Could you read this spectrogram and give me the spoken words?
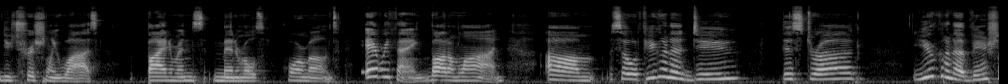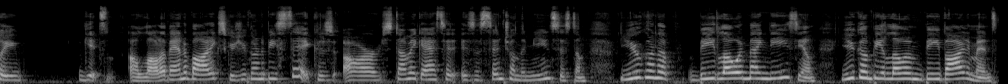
nutritionally wise vitamins, minerals, hormones, everything, bottom line. Um, so if you're going to do this drug, you're going to eventually get a lot of antibiotics because you're going to be sick because our stomach acid is essential in the immune system. You're going to be low in magnesium. You're going to be low in B vitamins.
